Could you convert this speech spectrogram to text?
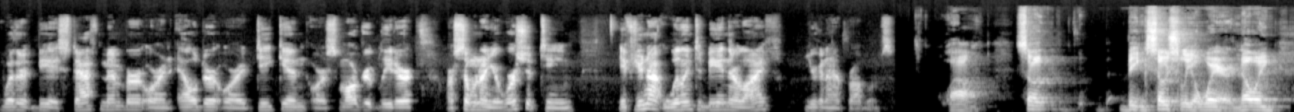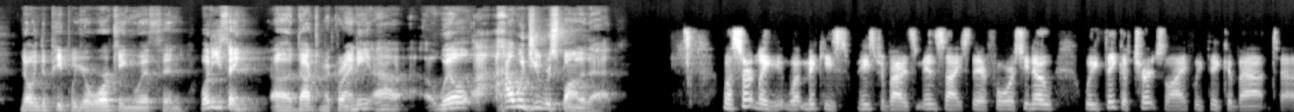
whether it be a staff member or an elder or a deacon or a small group leader or someone on your worship team, if you're not willing to be in their life, you're going to have problems. Wow. So being socially aware, knowing knowing the people you're working with, and what do you think, uh, Dr. McRaney? Uh, Will, how would you respond to that? Well, certainly what Mickey's he's provided some insights there for us. You know, we think of church life, we think about uh,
